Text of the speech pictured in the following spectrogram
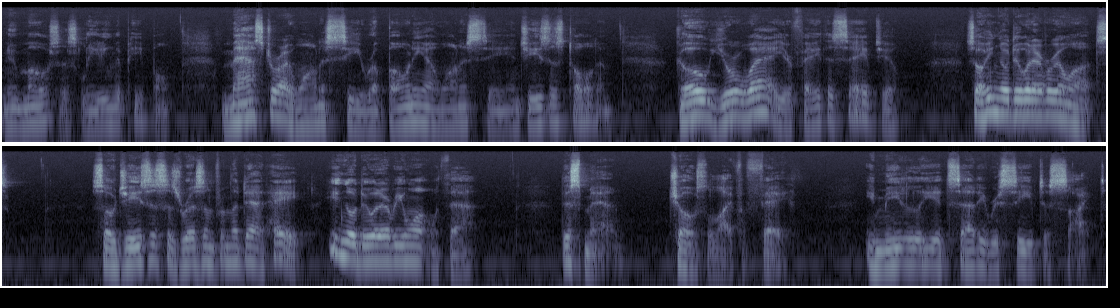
new Moses leading the people. Master, I want to see. Rabboni, I want to see. And Jesus told him, Go your way. Your faith has saved you. So he can go do whatever he wants. So Jesus is risen from the dead. Hey, you can go do whatever you want with that. This man chose the life of faith. Immediately it said he received his sight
